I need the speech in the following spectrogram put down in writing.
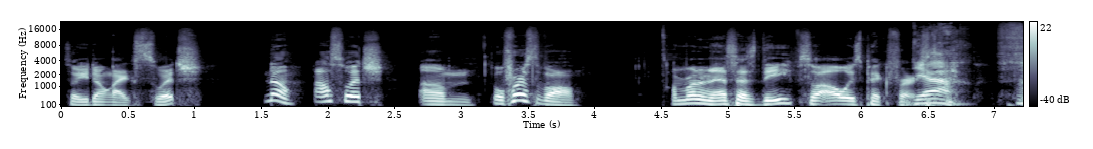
so you don't like switch. No, I'll switch. Um, well, first of all, I'm running an SSD, so I always pick first. Yeah. so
